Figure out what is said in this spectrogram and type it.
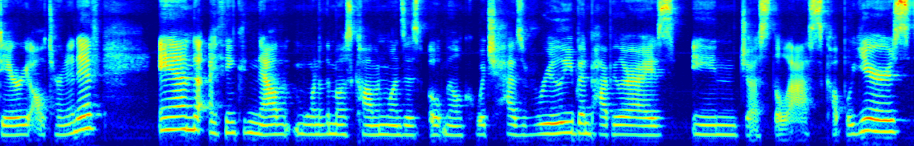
dairy alternative. And I think now one of the most common ones is oat milk, which has really been popularized in just the last couple years.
